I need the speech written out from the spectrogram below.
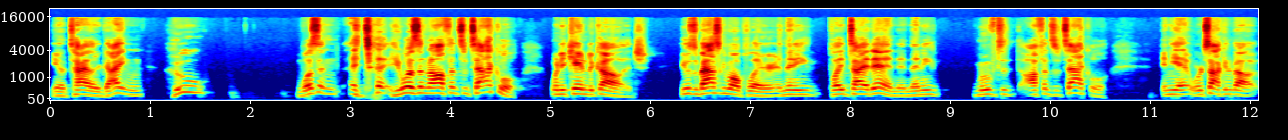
you know Tyler Guyton, who wasn't he wasn't an offensive tackle when he came to college. He was a basketball player, and then he played tight end, and then he moved to offensive tackle. And yet we're talking about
